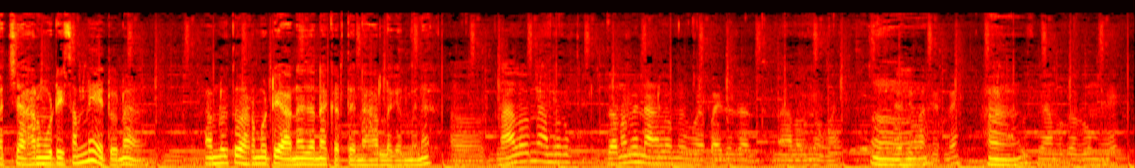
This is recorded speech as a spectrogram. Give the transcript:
अच्छा हरमोटी सामने है तो ना? हम लोग तो हरमोटी आना जाना करते हैं नाहर लगन में ना? नाहलोर में हम लोग दोनों में नाहलोर में हुआ है पैदल नाहलोर में हुआ है। हाँ। उसमें हम लोग का रूम हाँ।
